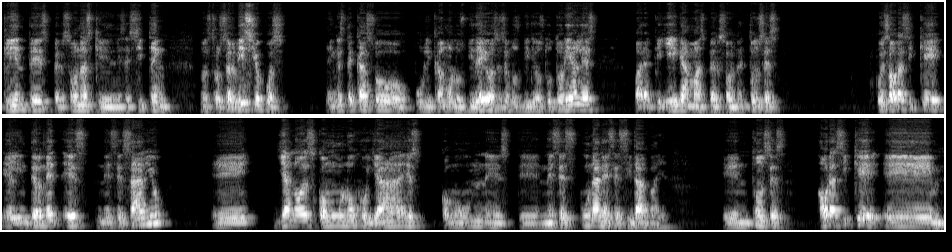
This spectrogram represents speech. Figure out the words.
clientes, personas que necesiten nuestro servicio, pues en este caso publicamos los videos, hacemos videos tutoriales para que llegue a más personas. Entonces, pues ahora sí que el Internet es necesario, eh, ya no es como un lujo, ya es como un, este, una necesidad, vaya. Entonces, ahora sí que eh,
